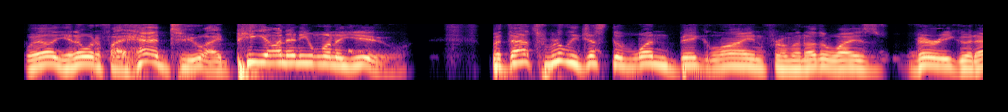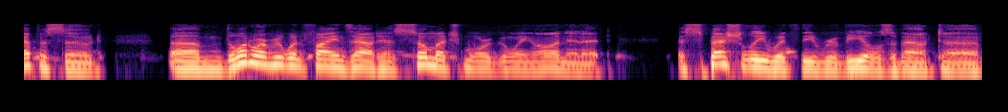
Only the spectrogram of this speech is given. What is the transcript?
Well, you know what? If I had to, I'd pee on any one of you. But that's really just the one big line from an otherwise very good episode. Um, the one where everyone finds out has so much more going on in it, especially with the reveals about uh,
